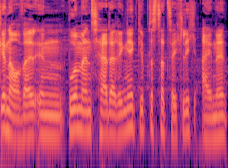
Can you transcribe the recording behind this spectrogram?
Genau, weil in Burmans Herr der Ringe gibt es tatsächlich eine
